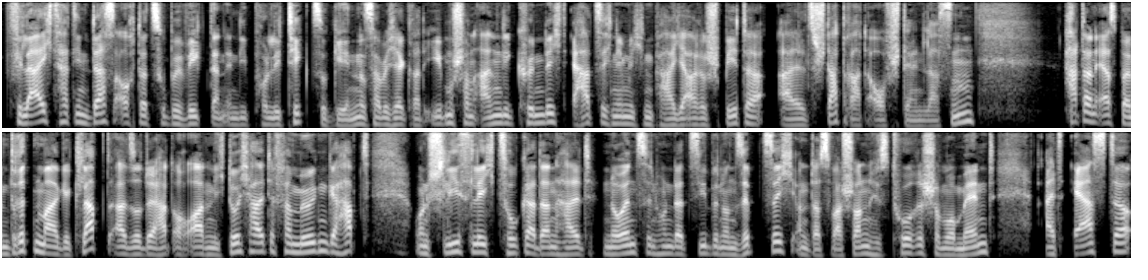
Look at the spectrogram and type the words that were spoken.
Vielleicht hat ihn das auch dazu bewegt, dann in die Politik zu gehen. Das habe ich ja gerade eben schon angekündigt. Er hat sich nämlich ein paar Jahre später als Stadtrat aufstellen lassen. Hat dann erst beim dritten Mal geklappt, also der hat auch ordentlich Durchhaltevermögen gehabt. Und schließlich zog er dann halt 1977, und das war schon ein historischer Moment, als erster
